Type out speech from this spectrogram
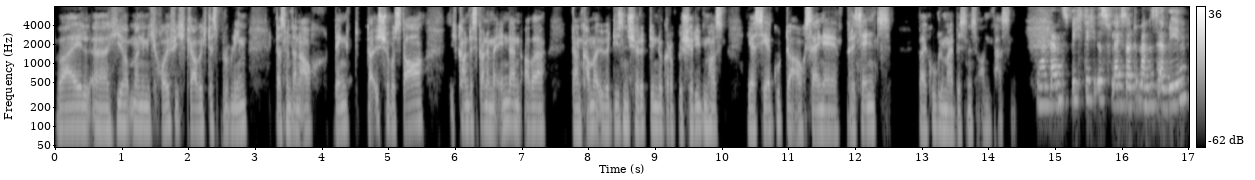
weil äh, hier hat man nämlich häufig, glaube ich, das Problem, dass man dann auch denkt, da ist schon was da, ich kann das gar nicht mehr ändern, aber dann kann man über diesen Schritt, den du gerade beschrieben hast, ja sehr gut da auch seine Präsenz bei Google My Business anpassen. Ja, ganz wichtig ist, vielleicht sollte man das erwähnen,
